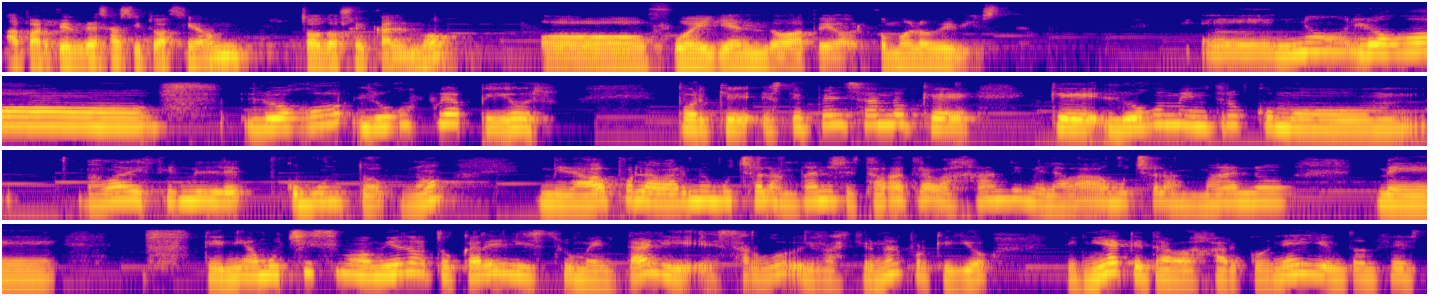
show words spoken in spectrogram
a partir de esa situación, ¿todo se calmó o fue yendo a peor? ¿Cómo lo viviste? Eh, no, luego, luego, luego fue a peor, porque estoy pensando que, que luego me entró como, vamos a decirle, como un top, ¿no? Me daba por lavarme mucho las manos, estaba trabajando y me lavaba mucho las manos, me tenía muchísimo miedo a tocar el instrumental y es algo irracional porque yo tenía que trabajar con ello, entonces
